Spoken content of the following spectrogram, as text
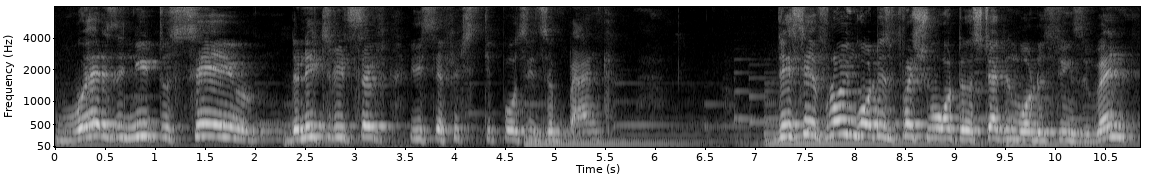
Where is the need to save? The nature itself is a fixed deposit it's a bank. They say flowing water is fresh water stagnant water is things. When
